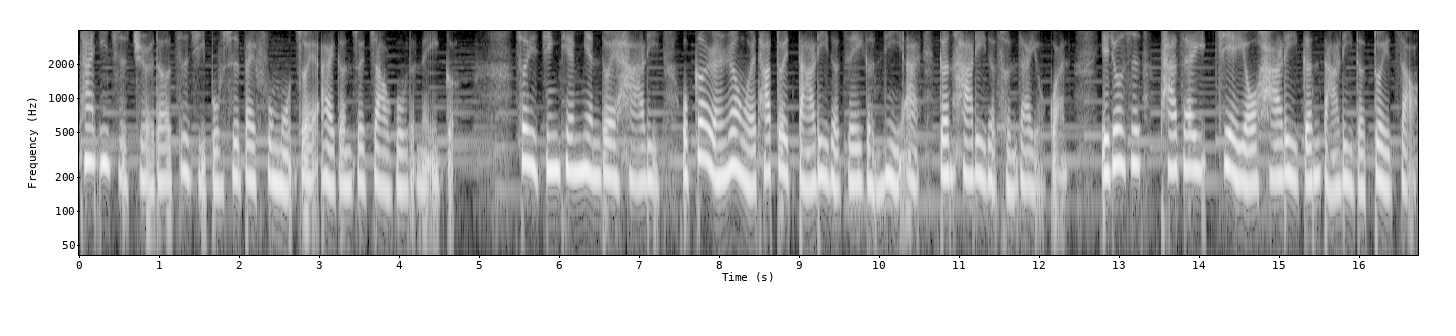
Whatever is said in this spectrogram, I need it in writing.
他一直觉得自己不是被父母最爱跟最照顾的那一个。所以今天面对哈利，我个人认为他对达利的这一个溺爱跟哈利的存在有关，也就是他在借由哈利跟达利的对照，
